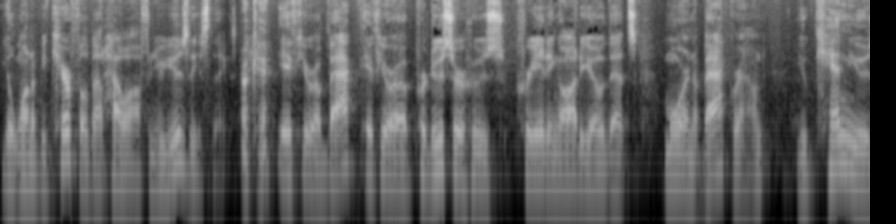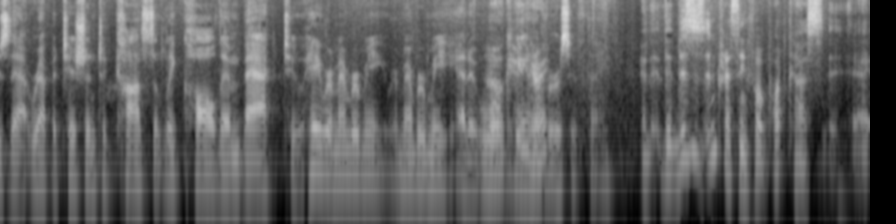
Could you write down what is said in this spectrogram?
you'll want to be careful about how often you use these things. Okay. If you're a back, if you're a producer who's creating audio that's more in a background, you can use that repetition to constantly call them back to, "Hey, remember me, remember me," and it won't Okay, be an great. aversive thing. And This is interesting for podcasts. I-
